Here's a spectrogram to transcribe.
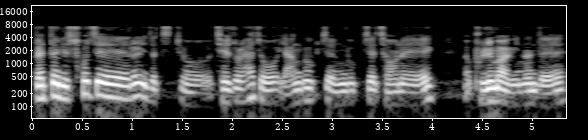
배터리 소재를 이제 제조를 하죠. 양극재, 음극재, 전액 분리막이 있는데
